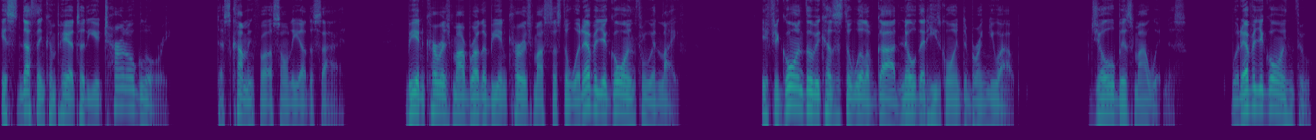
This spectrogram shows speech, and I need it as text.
is nothing compared to the eternal glory that's coming for us on the other side. Be encouraged, my brother. Be encouraged, my sister. Whatever you're going through in life, if you're going through because it's the will of God, know that He's going to bring you out. Job is my witness. Whatever you're going through,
